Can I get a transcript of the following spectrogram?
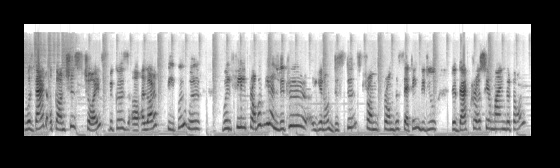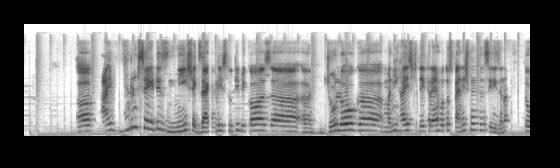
was that a conscious choice because uh, a lot of people will will feel probably a little you know distanced from from the setting did you did that cross your mind at all Uh, I wouldn't say it is niche exactly, Stuti, because uh, uh, जो लोग मनी हाइस्ट देख रहे हैं वो तो स्पेनिश में सीरीज़ है ना? तो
